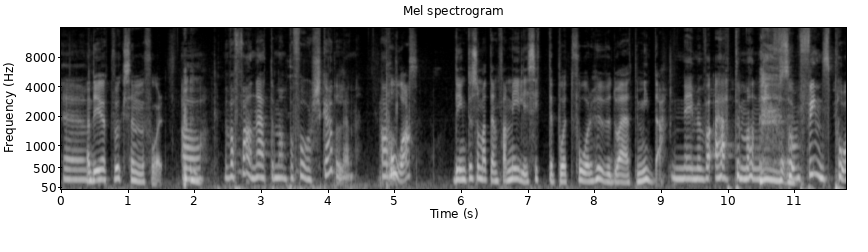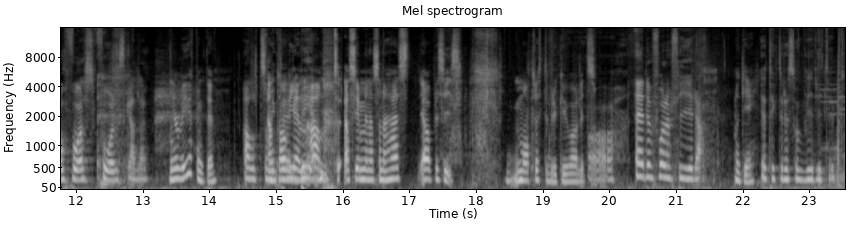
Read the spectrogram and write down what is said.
Ja, du är uppvuxen med får. ja. Men vad fan äter man på fårskallen? Allt. På? Det är inte som att en familj sitter på ett fårhuvud och äter middag. Nej, men vad äter man som finns på fårs, fårskallen? Jag vet inte. Allt som Antagligen inte är ben. allt. Alltså jag menar såna här, ja precis. Maträtter brukar ju vara lite så. Ja. Nej, den får en fyra. Okej. Jag tyckte det såg vidrigt ut.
